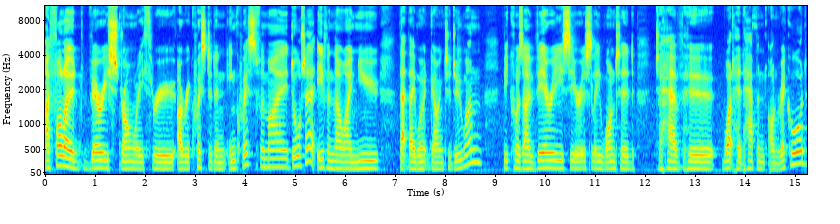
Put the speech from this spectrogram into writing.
I followed very strongly through. I requested an inquest for my daughter, even though I knew that they weren't going to do one, because I very seriously wanted to have her what had happened on record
